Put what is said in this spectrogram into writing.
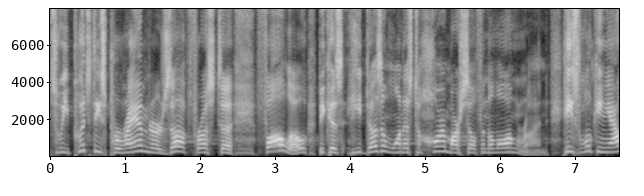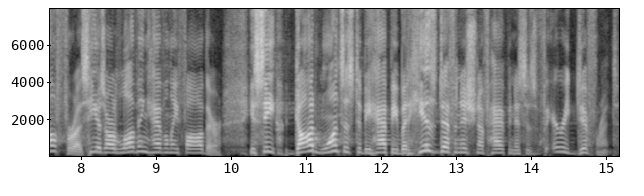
So He puts these parameters up for us to follow because He doesn't want us to harm ourselves in the long run. He's looking out for us, He is our loving Heavenly Father. You see, God wants us to be happy, but His definition of happiness is very different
